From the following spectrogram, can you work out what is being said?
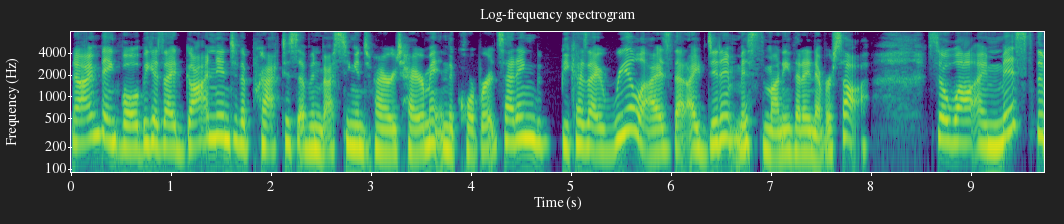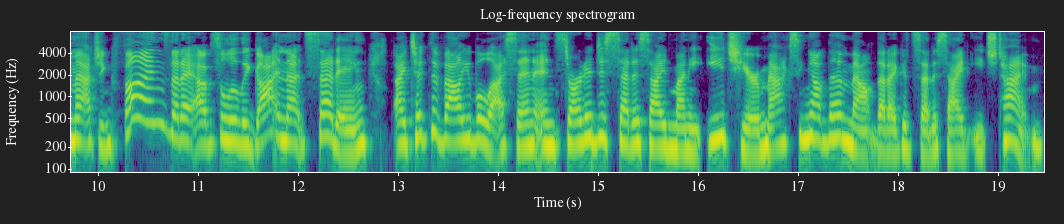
Now, I'm thankful because I'd gotten into the practice of investing into my retirement in the corporate setting because I realized that I didn't miss the money that I never saw. So while I missed the matching funds that I absolutely got in that setting, I took the valuable lesson and started to set aside money each year, maxing out the amount that I could set aside each time.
